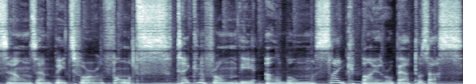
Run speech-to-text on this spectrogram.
Sounds and beats for thoughts taken from the album Psyche by Roberto Sass.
